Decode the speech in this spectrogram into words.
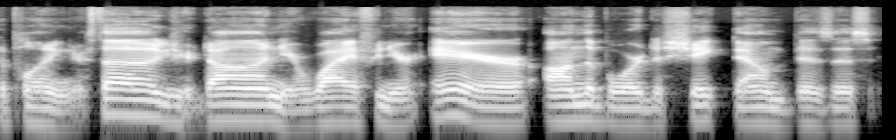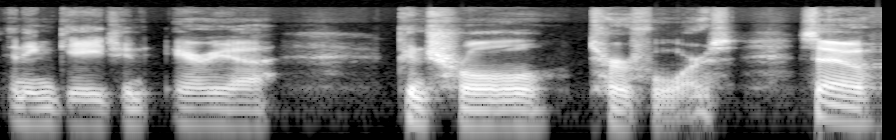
deploying your thugs, your don, your wife, and your heir on the board to shake down business and engage in area control turf wars. So,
